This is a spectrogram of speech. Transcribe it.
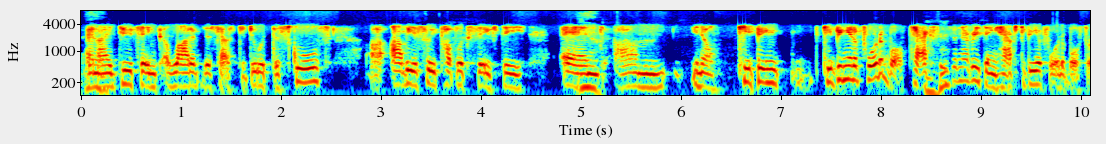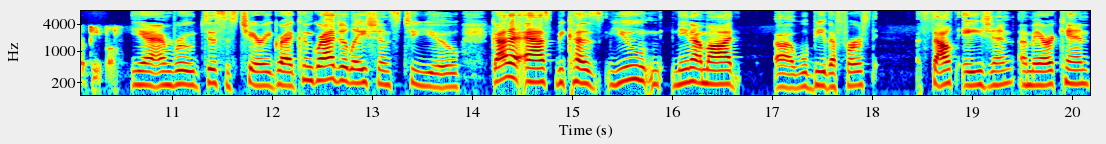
And I do think a lot of this has to do with the schools, uh, obviously public safety, and um, you know keeping keeping it affordable. Taxes and everything have to be affordable for people. Yeah, and Rude, this is Cherry Gregg. Congratulations to you. Got to ask because you, Nina Ahmad, uh, will be the first South Asian American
